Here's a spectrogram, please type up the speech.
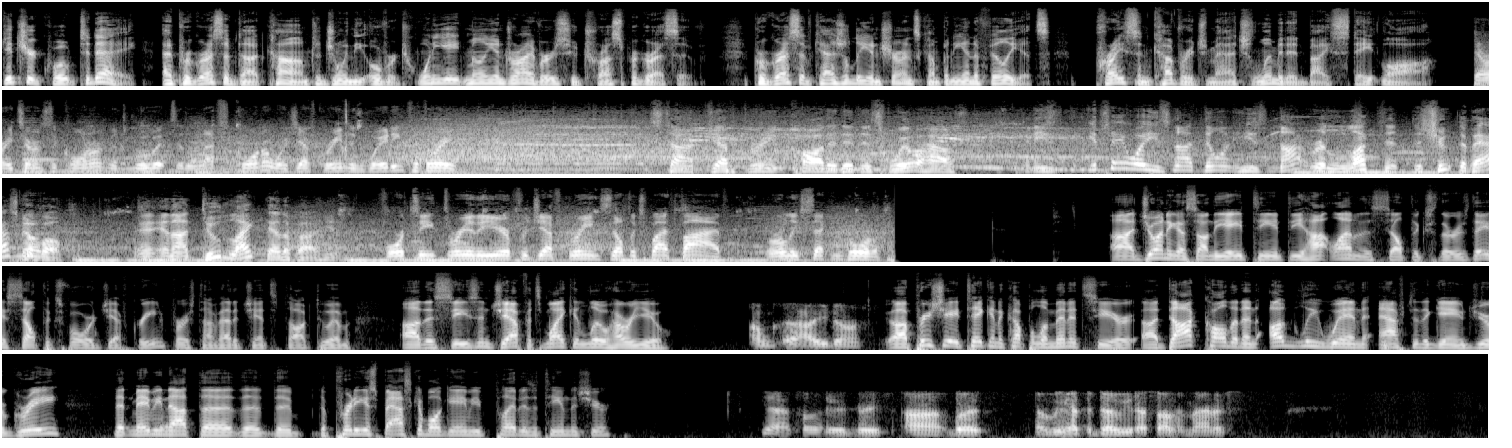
Get your quote today at progressive.com to join the over 28 million drivers who trust Progressive. Progressive Casualty Insurance Company and Affiliates. Price and coverage match limited by state law. Terry turns the corner, going to move it to the left corner where Jeff Green is waiting for three. This time Jeff Green caught it in his wheelhouse. And he's you tell you what he's not doing, he's not reluctant to shoot the basketball. No. And, and I do like that about him. 14th three of the year for Jeff Green. Celtics by five, early second quarter. Uh, joining us on the AT&T hotline on this Celtics Thursday is Celtics forward Jeff Green. First time I've had a chance to talk to him uh, this season. Jeff, it's Mike and Lou. How are you? I'm good. How you doing? Uh, appreciate taking a couple of minutes here. Uh, Doc called it an ugly win after the game. Do you agree that maybe Yeah. not the, the, the, the prettiest basketball game you've played as a team this year? Yeah, I totally agree. Uh, but uh, we got the W. That's all that matters.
